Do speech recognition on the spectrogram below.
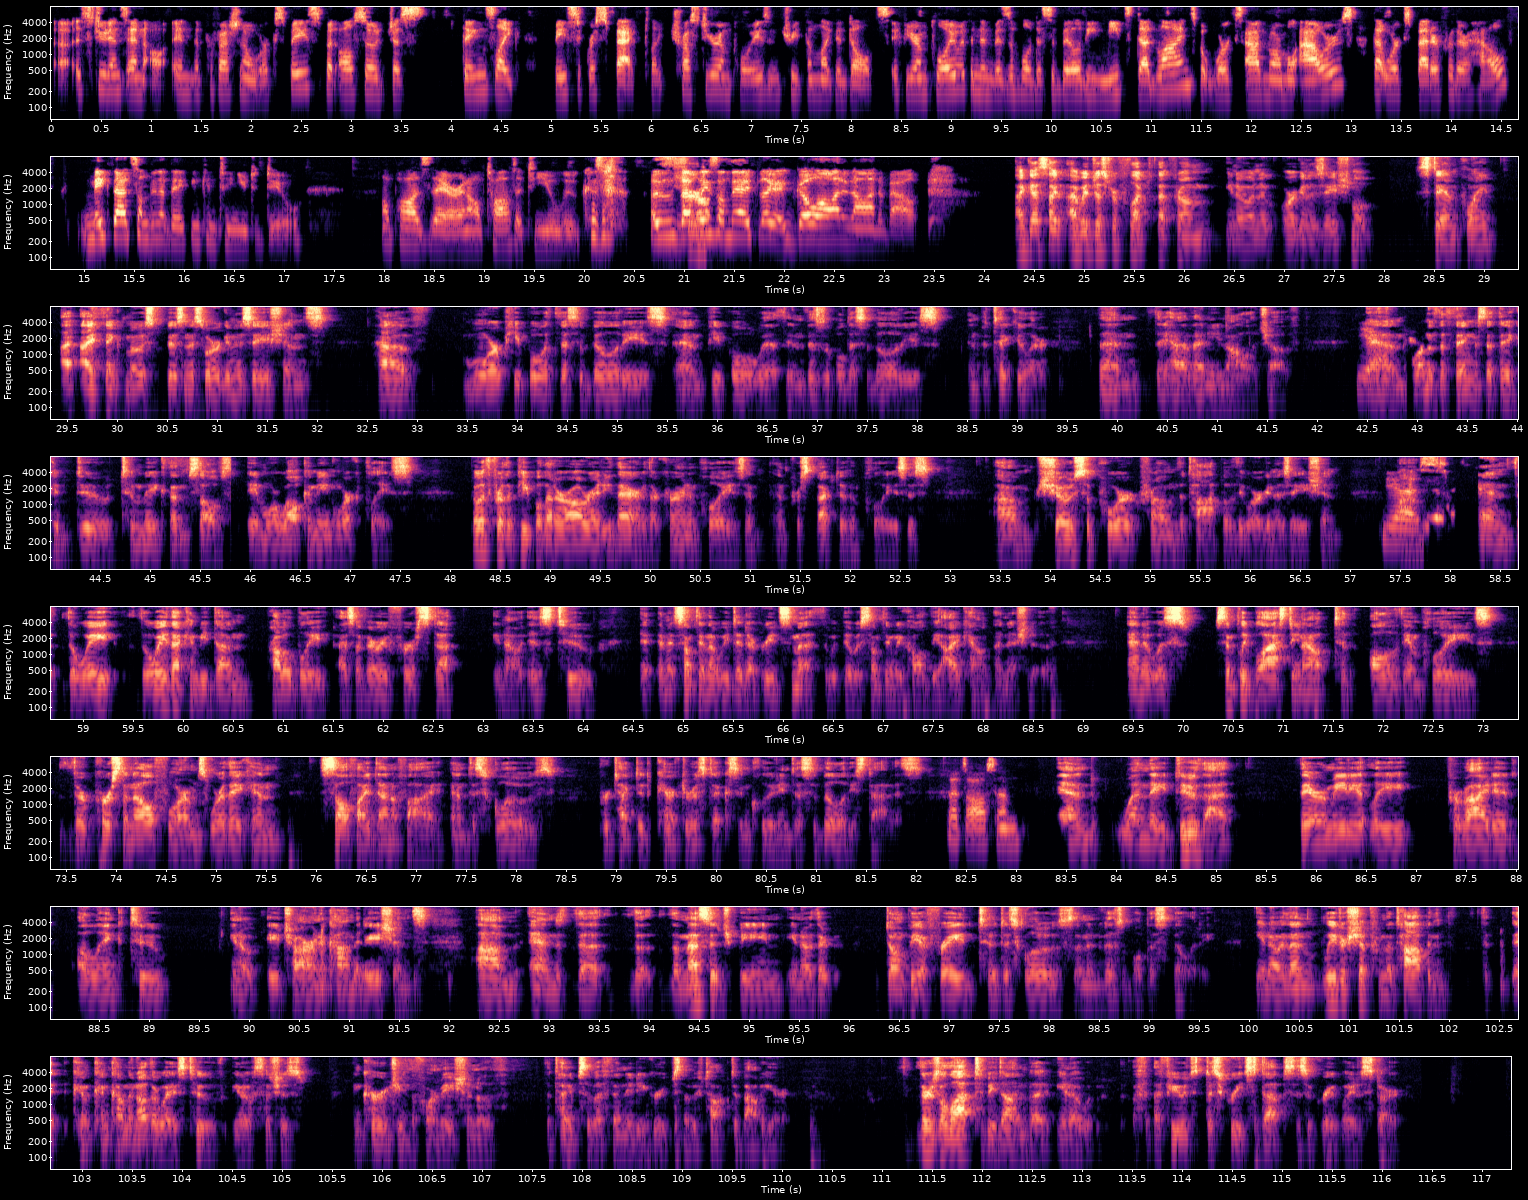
uh, students and in the professional workspace, but also just things like basic respect, like trust your employees and treat them like adults. If your employee with an invisible disability meets deadlines but works abnormal hours, that works better for their health make that something that they can continue to do. I'll pause there and I'll toss it to you, Luke, because this is sure. definitely something I feel like I go on and on about. I guess I, I would just reflect that from you know an organizational standpoint. I, I think most business organizations have more people with disabilities and people with invisible disabilities in particular than they have any knowledge of. Yeah. And one of the things that they could do to make themselves a more welcoming workplace, both for the people that are already there, their current employees and, and prospective employees, is um, show support from the top of the organization. Yes. Um, and the way the way that can be done, probably as a very first step, you know, is to, and it's something that we did at Reed Smith. It was something we called the I Count initiative, and it was simply blasting out to all of the employees their personnel forms where they can self identify and disclose protected characteristics, including disability status. That's awesome. And when they do that, they are immediately provided a link to, you know, HR and accommodations. Um, and the, the, the message being, you know, don't be afraid to disclose an invisible disability you know, and then leadership from the top, and it can, can come in other ways too, you know, such as encouraging the formation of the types of affinity groups that we've talked about here. There's a lot to be done, but you know, a few discrete steps is a great way to start.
